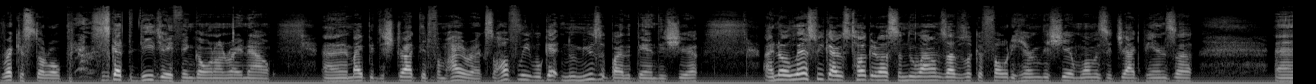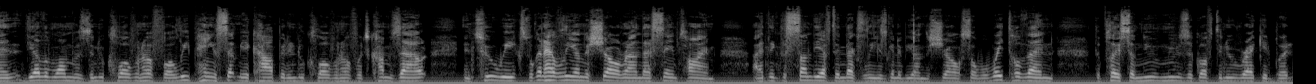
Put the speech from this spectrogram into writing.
record store openings. He's got the DJ thing going on right now, and it might be distracted from Hirax. So hopefully, we'll get new music by the band this year. I know last week I was talking about some new albums I was looking forward to hearing this year. And one was the Jag Panzer and the other one was the new Cloven Hoof. Well, Lee Payne sent me a copy of the new Cloven Hoof, which comes out in two weeks. We're going to have Lee on the show around that same time. I think the Sunday after next, Lee is going to be on the show. So we'll wait till then to play some new music off the new record. But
